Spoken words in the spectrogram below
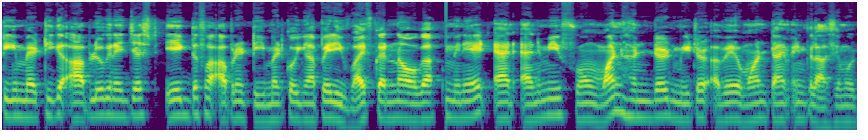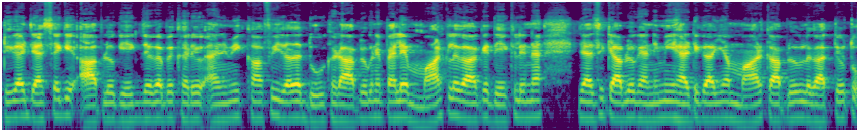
टीम में ठीक है? आप लोगों ने जस्ट एक दफ़ा अपने टीममेट को यहाँ पे रिवाइव करना होगा। Eliminate an enemy from one hundred metre away one time in class में ठीक है? जैसे कि आप लोग एक जगह पे खड़े हो एनिमी काफ़ी ज़्यादा दूर खड़ा आप लोगों ने पहले मार्क लगा के देख लेना है। जैसे कि आप लोग एनिमी हेड का या मार्क आप लोग लगाते हो तो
